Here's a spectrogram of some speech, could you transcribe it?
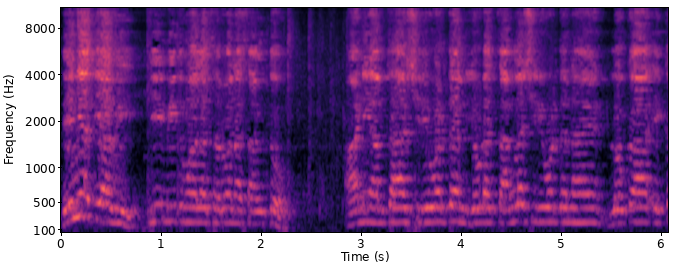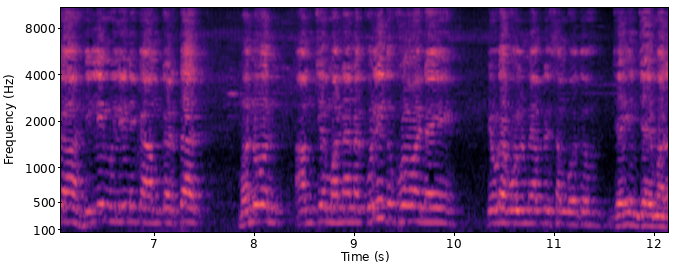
देण्यात यावी ही मी तुम्हाला सर्वांना सांगतो. आणि आमचा हा श्रीवर्धन एवढा चांगला श्रीवर्धन आहे. लोक एका हिली मुलीने काम करतात. म्हणून आमच्या मनाला कोणी दुखवू नाही. एवढा बोलून मी आपले संबोधतो. जय हिंद जय महाराज.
